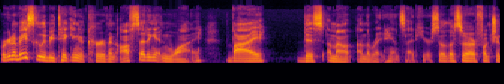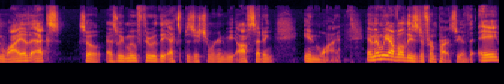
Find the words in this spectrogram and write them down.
We're going to basically be taking a curve and offsetting it in y by this amount on the right hand side here. So this is our function y of x so as we move through the x position, we're going to be offsetting in y. And then we have all these different parts. We have the a,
